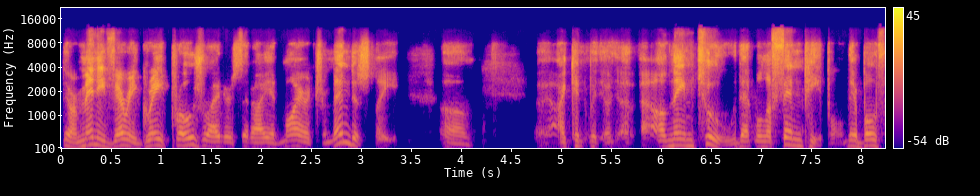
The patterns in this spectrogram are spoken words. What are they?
there are many very great prose writers that I admire tremendously. Um, I can, I'll name two that will offend people. They're both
